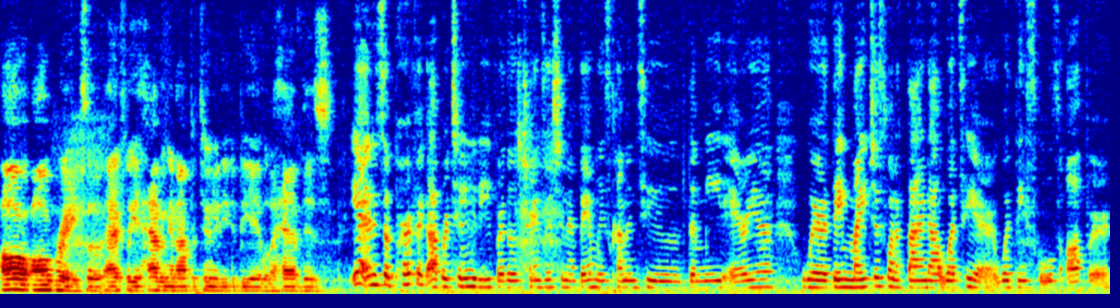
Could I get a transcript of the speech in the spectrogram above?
all all grades. So actually having an opportunity to be able to have this. Yeah, and it's a perfect opportunity for those transitioning families coming to the Meade area where they might just want to find out what's here, what these schools offer.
